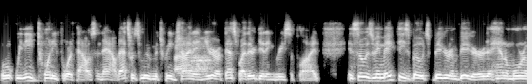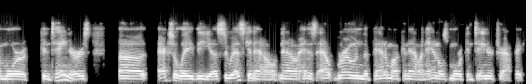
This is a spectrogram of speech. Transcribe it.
Well, we need 24,000 now. That's what's moving between China and Europe. That's why they're getting resupplied. And so as we make these boats bigger and bigger to handle more and more containers, uh, actually, the uh, Suez Canal now has outgrown the Panama Canal and handles more container traffic,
